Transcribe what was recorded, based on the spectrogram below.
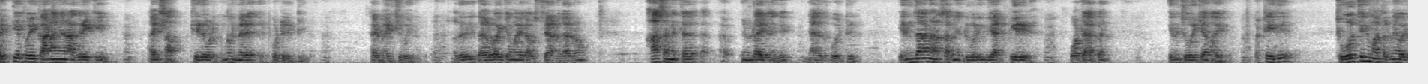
വ്യക്തിയെ പോയി കാണാൻ ഞാൻ ആഗ്രഹിക്കുകയും അതിന് ചെയ്തു കൊടുക്കുമ്പോൾ ഇന്നലെ റിപ്പോർട്ട് കിട്ടി. അയാൾ മരിച്ചു പോയി അത് ദൗർഭാഗ്യമായ ഒരു അവസ്ഥയാണ്. കാരണം ആ സമയത്ത് ഉണ്ടായിരുന്നെങ്കിൽ ഞാനത് പോയിട്ട് എന്താണ് ആ സമയം during the period what happen എന്ന് ചോദിക്കാമായിരുന്നു. പക്ഷേ ഇത് ചോദിച്ചെങ്കിൽ മാത്രമേ അവർ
